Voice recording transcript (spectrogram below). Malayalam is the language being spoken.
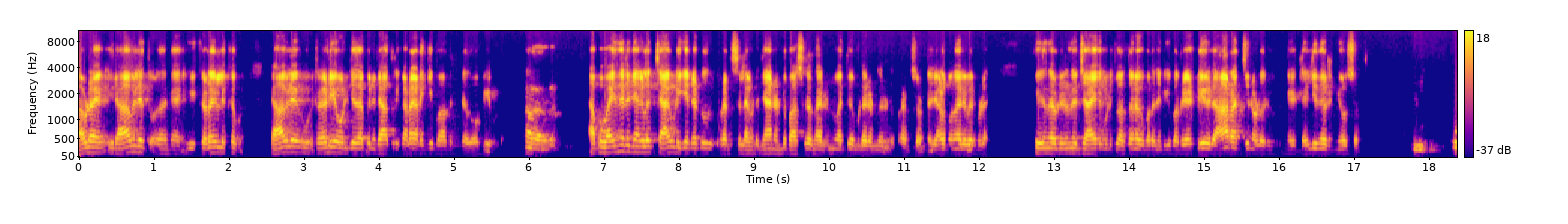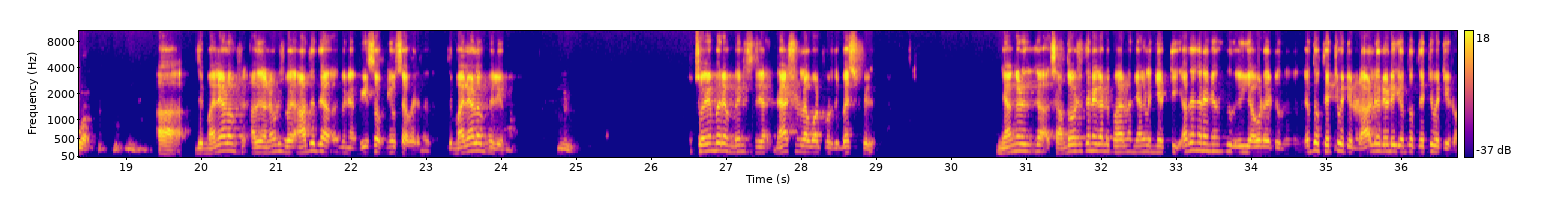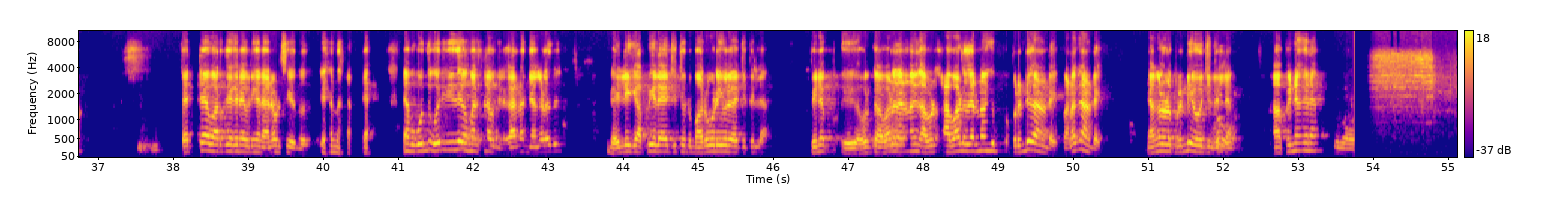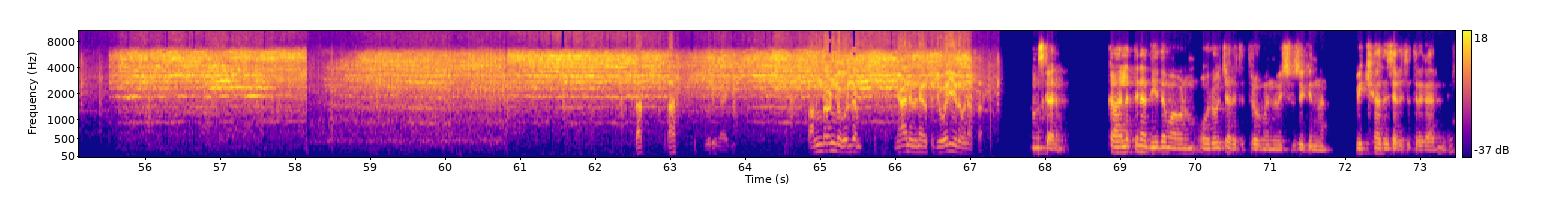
അവിടെ ഈ രാവിലെ ഈ കടകളിലൊക്കെ രാവിലെ റേഡിയോ ഓൺ ചെയ്താൽ പിന്നെ രാത്രി കട അടക്കി അതിന്റെ അതെ അപ്പൊ വൈകുന്നേരം ഞങ്ങൾ ചായ കുടിക്കാൻ രണ്ട് ഫ്രണ്ട്സ് എല്ലാം ഉണ്ട് ഞാനുണ്ട് ഭാസ്കരൻ നായരുണ്ട് മറ്റു നമ്മുടെ രണ്ട് രണ്ട് ഫ്രണ്ട്സ് ഉണ്ട്. ഞങ്ങൾ മൂന്നാൽ പേര് കൂടെ ഇരുന്ന് അവിടെ ഇരുന്ന് ചായ കുടിച്ച് വർത്തനൊക്കെ പറഞ്ഞിരിക്കുമ്പോൾ റേഡിയോയിൽ ആറ് അഞ്ചിനുള്ള ഒരു ഡൽഹിയിൽ നിന്ന് ഒരു ന്യൂസ് ഉണ്ട്. ആ ഇത് മലയാളം അത് അനൗൺസ് ആദ്യത്തെ പിന്നെ പീസ് ഓഫ് ന്യൂസാണ് വരുന്നത്. ഇത് Malayalam film. Swayamvaram means national award for the best film ഞങ്ങൾക്ക് സന്തോഷത്തിനെ കണ്ട് ഭരണം ഞങ്ങൾ ഞെട്ടി. അതെങ്ങനെ ഞങ്ങൾക്ക് ഈ അവിടെ എന്തോ തെറ്റ് പറ്റിയിട്ടുണ്ട്. ആളുടെ റേഡിയോക്ക് എന്തോ തെറ്റ് പറ്റിയിട്ടുണ്ട്. തെറ്റ വാർത്ത എങ്ങനെ ഇവരിങ്ങനെ അനൗൺസ് ചെയ്യുന്നത് എന്നാണ്. നമുക്ക് ഒന്നും ഒരു രീതിയിൽ മനസ്സിലാവുന്നില്ല. കാരണം ഞങ്ങളിത് ഡൽഹിക്ക് അപ്പീൽ അയച്ചിട്ടുണ്ട്. മറുപടി പോലും അയച്ചിട്ടില്ല. പിന്നെ അവർക്ക് അവാർഡ് തരണമെങ്കിൽ അവാർഡ് തരണമെങ്കിൽ പ്രിന്റ് കാണണ്ടേ? പടം കാണണ്ടേ? ഞങ്ങളോട് പ്രിന്റ് ചോദിച്ചിട്ടില്ല. ആ പിന്നെ എങ്ങനെ ഒരു കാര്യം. പന്ത്രണ്ട് കൊല്ലം ഞാൻ ഇതിനകത്ത് ജോലി ചെയ്തവനാ സാർ. നമസ്കാരം. കാലത്തിനതീതമാവണം ഓരോ ചലച്ചിത്രവും എന്ന് വിശ്വസിക്കുന്ന വിഖ്യാത ചലച്ചിത്രകാരന്റെ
